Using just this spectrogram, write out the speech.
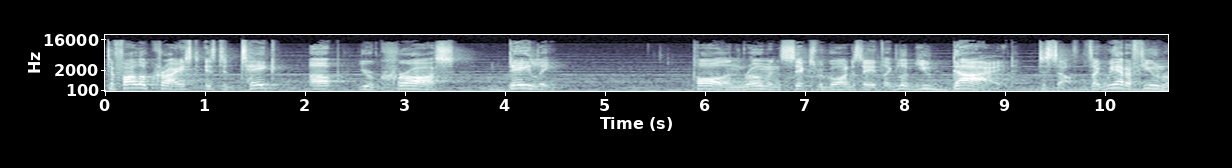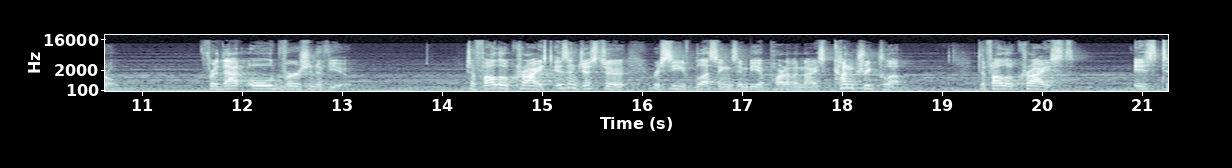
to follow Christ is to take up your cross daily. Paul in Romans 6 would go on to say, it's like, look, you died to self. It's like we had a funeral for that old version of you. To follow Christ isn't just to receive blessings and be a part of a nice country club. To follow Christ is to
